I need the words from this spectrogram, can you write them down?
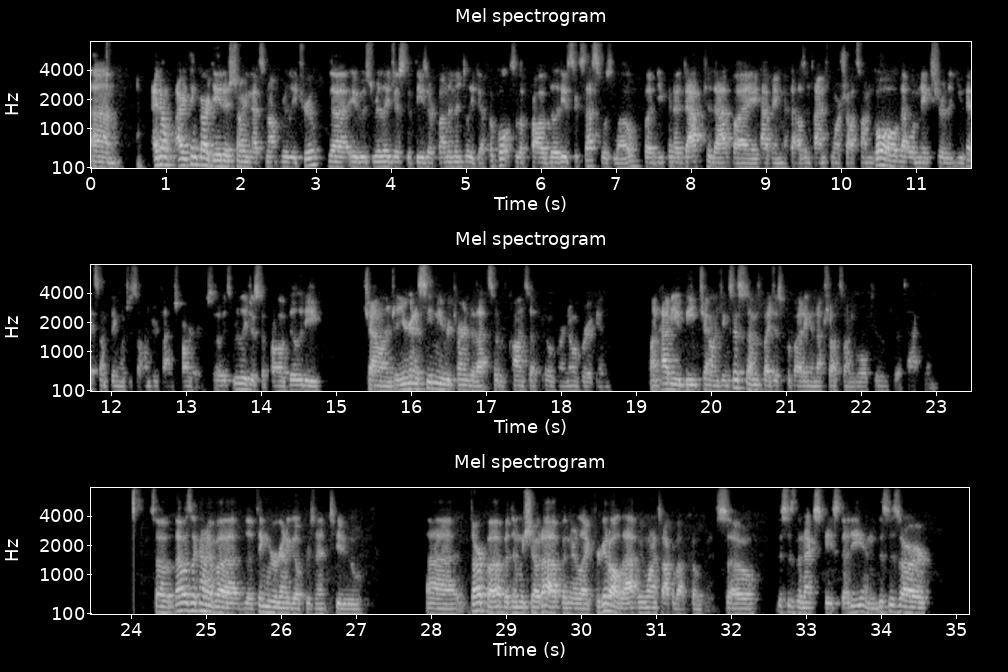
Um, I don't, I think our data is showing that's not really true. That it was really just that these are fundamentally difficult. So the probability of success was low, but you can adapt to that by having a thousand times more shots on goal that will make sure that you hit something which is a hundred times harder. So it's really just a probability challenge. And you're going to see me return to that sort of concept over and over again on how do you beat challenging systems by just providing enough shots on goal to, to attack them. So that was the kind of uh, the thing we were going to go present to uh, DARPA, but then we showed up and they're like, forget all that. We want to talk about COVID. So this is the next case study. And this is our,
